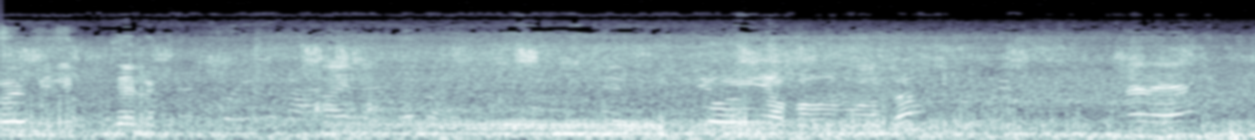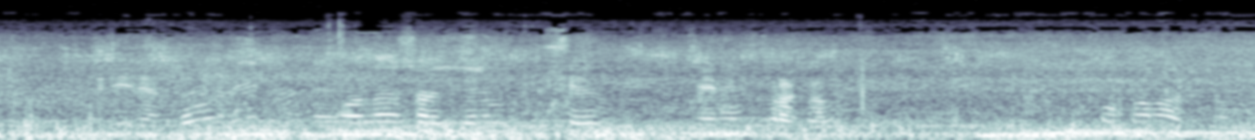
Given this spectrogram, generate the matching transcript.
Ve binip gidelim. Aynen Bir oyun yapalım orada. Triden'de. Ondan sonra gidelim şey beni bırakalım. Akşam.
